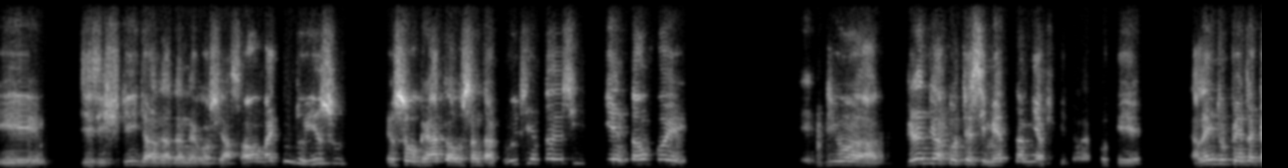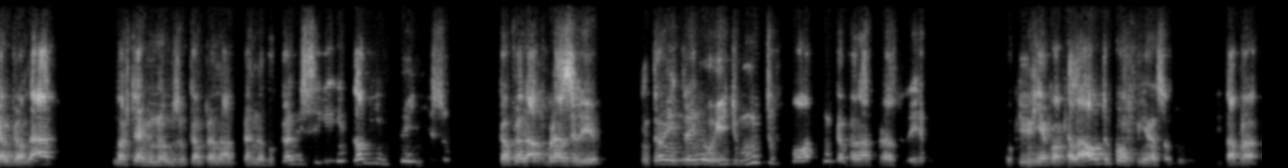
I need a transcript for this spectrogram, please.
e desisti da, da, da, negociação, mas tudo isso eu sou grato ao Santa Cruz, e então, esse, e então foi de um grande acontecimento na minha vida, né? porque além do pentacampeonato, nós terminamos o campeonato pernambucano e logo no início, campeonato brasileiro. Então eu entrei num ritmo muito forte no campeonato brasileiro, porque vinha com aquela autoconfiança do que estava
